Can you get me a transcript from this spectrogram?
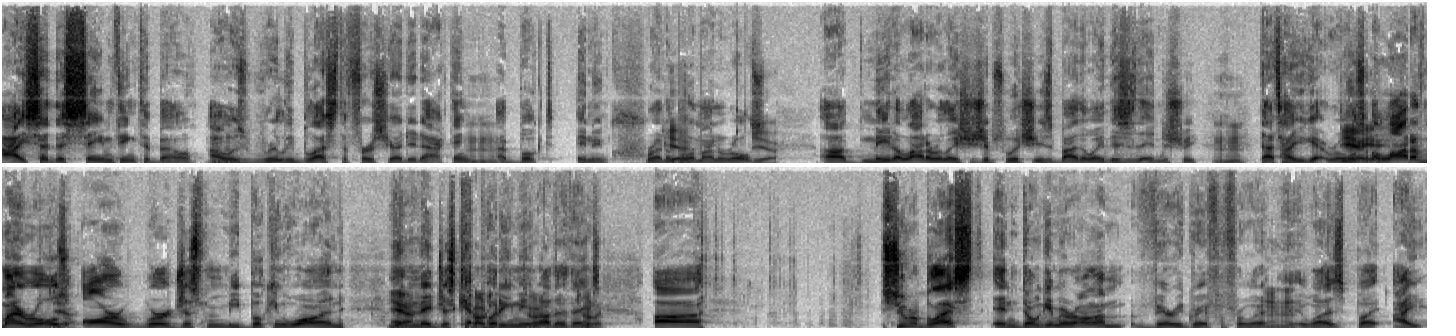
I said the same thing to Bell. Mm-hmm. I was really blessed the first year I did acting. I booked an incredible Yeah. amount of roles. Yeah. Uh, made a lot of relationships, which is, by the way, this is the industry. That's how you get roles. Mm-hmm. Yeah, yeah, a lot of my roles are were just from me booking one, and they just kept totally, putting me in other things. totally. Uh, super blessed, and don't get me wrong, I'm very grateful for what Mm-hmm. it was. But I,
